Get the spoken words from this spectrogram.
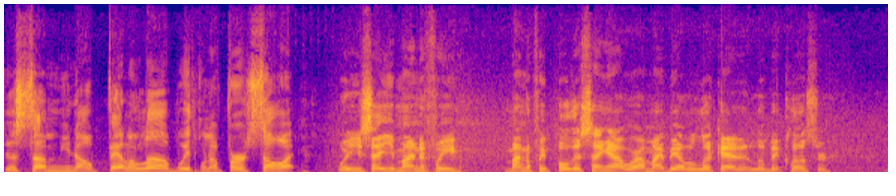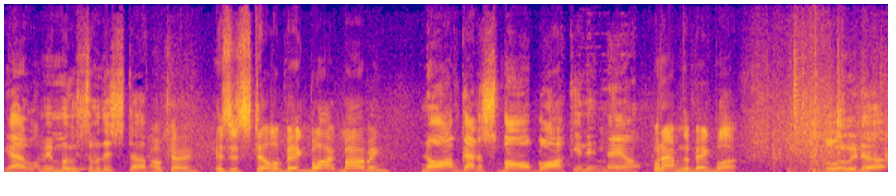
Just something, you know, fell in love with when I first saw it. Well, you say you mind if we mind if we pull this thing out where I might be able to look at it a little bit closer? Yeah, let me move some of this stuff. Okay. Is it still a big block, Bobby? No, I've got a small block in it now. What happened to the big block? Blew it up.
